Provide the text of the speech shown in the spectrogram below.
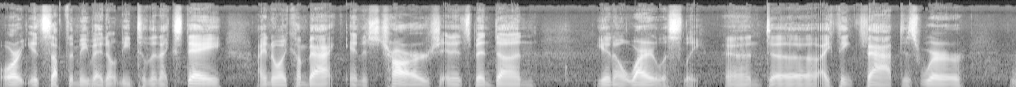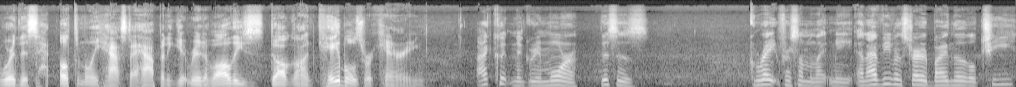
or it's something maybe I don't need till the next day. I know I come back and it's charged and it's been done you know, wirelessly. And uh, I think that is where where this ultimately has to happen to get rid of all these doggone cables we're carrying. I couldn't agree more. This is great for someone like me. And I've even started buying the little Qi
